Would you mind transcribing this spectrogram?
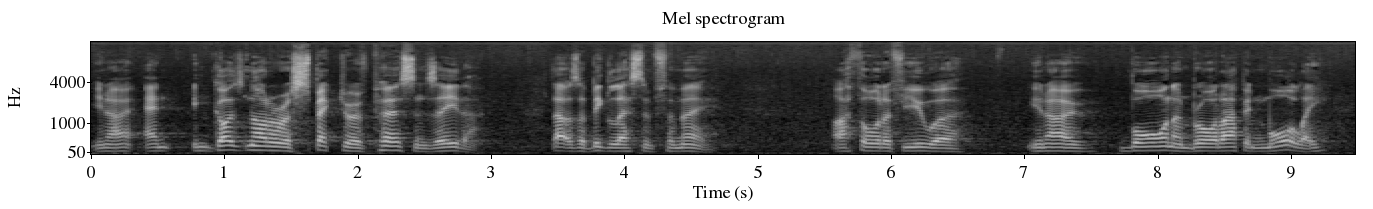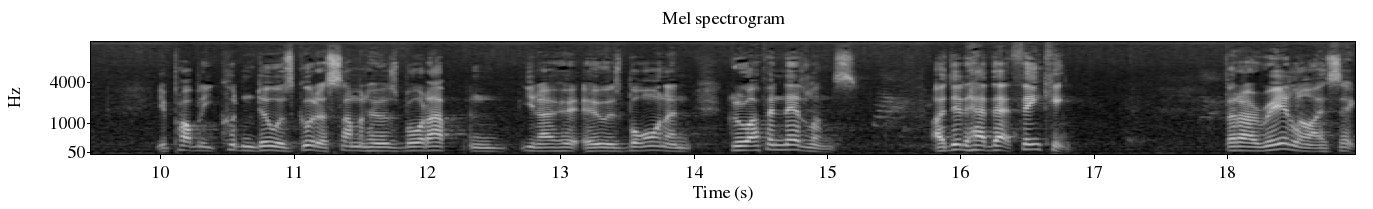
You know, and, and God's not a respecter of persons either. That was a big lesson for me. I thought if you were, you know, born and brought up in Morley, you probably couldn't do as good as someone who was brought up and, you know, who, who was born and grew up in Nedlands. I did have that thinking. But I realised that,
